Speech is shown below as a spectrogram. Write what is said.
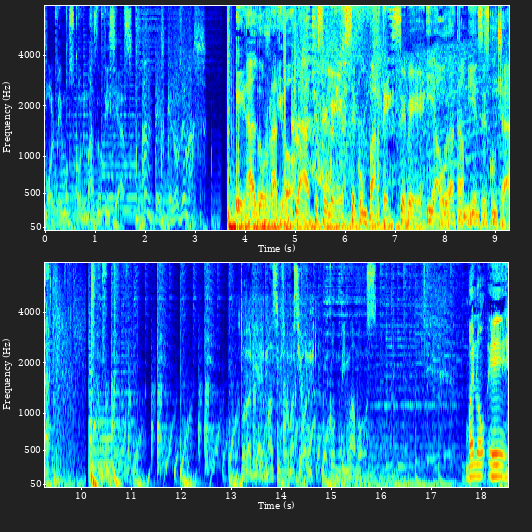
Volvemos con más noticias. Antes que los demás. Heraldo Radio. La HCL se comparte, se ve y ahora también se escucha. Todavía hay más información. Continuamos. Bueno, eh,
